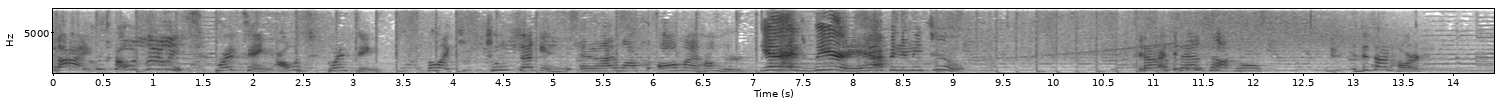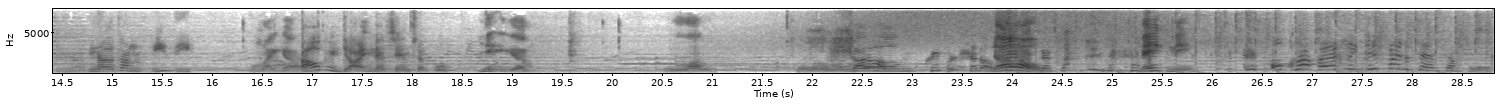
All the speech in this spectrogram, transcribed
Guys, I was literally sprinting. I was sprinting for like two seconds, and I lost all my hunger. Yeah, it's weird. It happened to me too. Down I think sand it's not- temple. Is this on hard? No, it's on easy. Oh my god. I hope you're dying that sand temple. Here you go. Lol. Shut up, creeper. Shut up. No. That's- Make me. Oh crap! I actually did find a sand temple.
